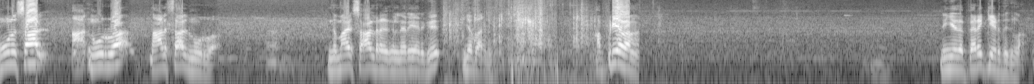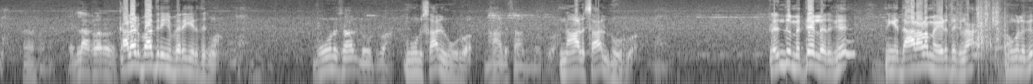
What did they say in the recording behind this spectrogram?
மூணு சால் நூறுரூவா நாலு சால் நூறுரூவா. இந்த மாதிரி சால் ரகங்கள் நிறைய இருக்குது இங்கே பாருங்க. அப்படியே வாங்க. நீங்கள் இதை பிறக்கி எடுத்துக்கலாம். எல்லா கலரும் கலர் பார்த்து நீங்கள் பிறக்கி எடுத்துக்கலாம். மூணு சால் நூறுரூவா. மூணு சால் நூறுரூவா. நாலு சால் நூறுரூவா. நாலு சால் நூறுரூவா. ரெண்டு மெத்தேடில் இருக்குது நீங்கள் தாராளமாக எடுத்துக்கலாம். உங்களுக்கு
